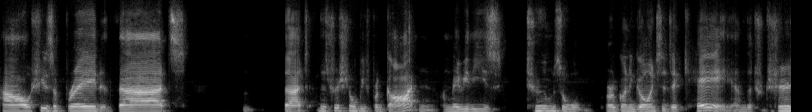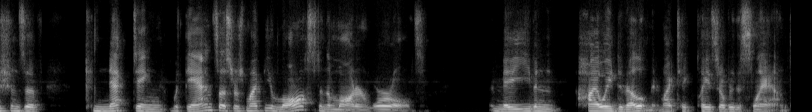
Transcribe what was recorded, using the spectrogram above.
how she's afraid that that this tradition will be forgotten, or maybe these tombs will, are going to go into decay and the traditions of connecting with the ancestors might be lost in the modern world. Maybe even highway development might take place over this land.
